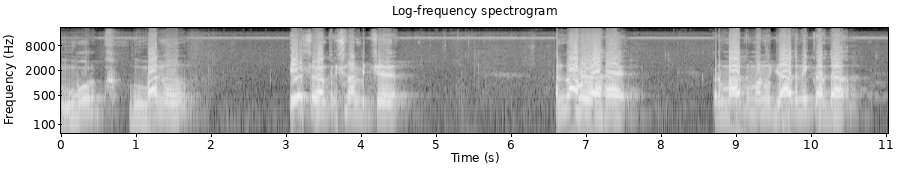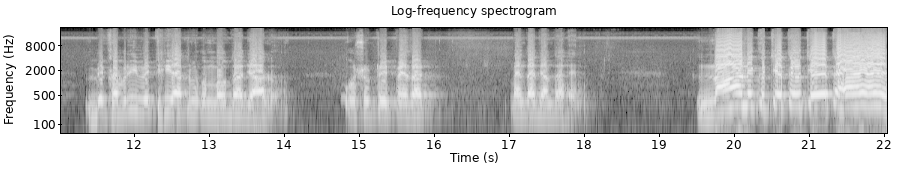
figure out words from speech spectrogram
ਮੂਰਖ ਮਨ ਇਸ ਤਰ੍ਹਾਂ ਤ੍ਰਿਸ਼ਨਾ ਵਿੱਚ ਅੰਨਾ ਹੋਇਆ ਹੈ। ਪਰਮਾਤਮਾ ਨੂੰ ਯਾਦ ਨਹੀਂ ਕਰਦਾ। ਬੇਖਬਰੀ ਵਿੱਚ ਹੀ ਆਤਮਿਕ ਮੌਤ ਦਾ ਜਾਲ ਉਸ ਉੱਤੇ ਪੈਦਾ, ਪੈਂਦਾ ਜਾਂਦਾ ਹੈ। ਨਾਨਕ ਚਿਤ ਚੇਤ ਹੈ।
